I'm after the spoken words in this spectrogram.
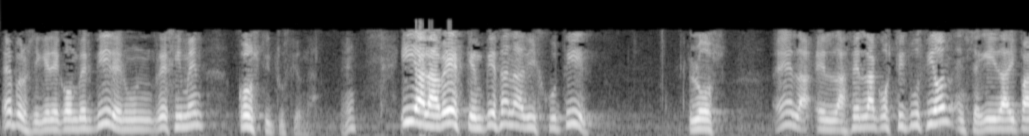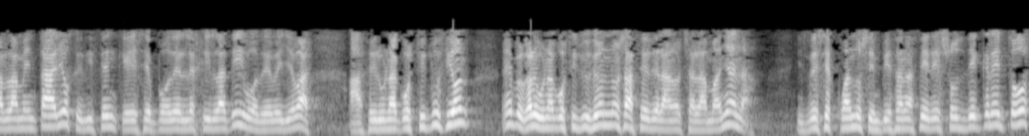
pero se quiere convertir en un régimen constitucional. Y a la vez que empiezan a discutir los eh, el hacer la constitución, enseguida hay parlamentarios que dicen que ese poder legislativo debe llevar a hacer una constitución, eh, pero claro, una constitución no se hace de la noche a la mañana. Entonces es cuando se empiezan a hacer esos decretos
